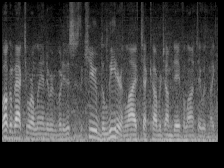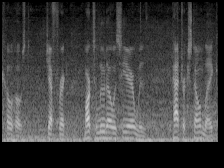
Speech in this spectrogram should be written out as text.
Welcome back to Orlando, everybody. This is theCUBE, the leader in live tech coverage. I'm Dave Vellante with my co-host, Jeff Frick. Mark Toledo is here with Patrick Stonelake,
